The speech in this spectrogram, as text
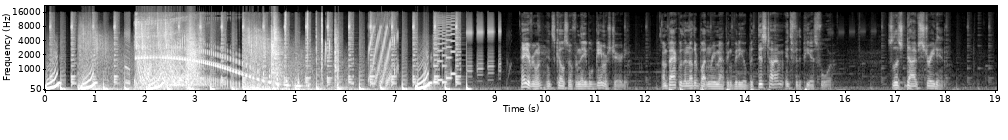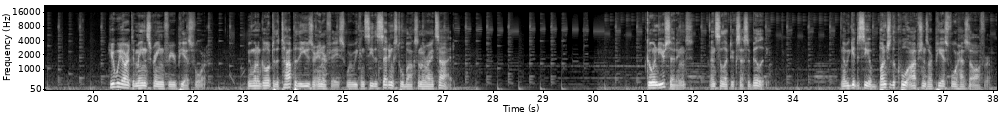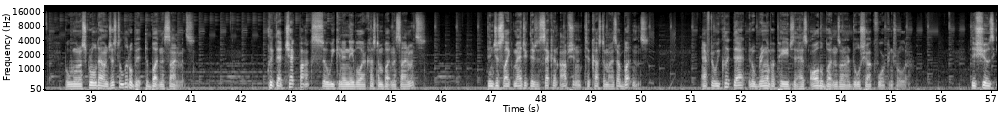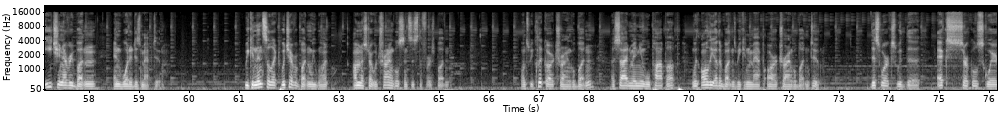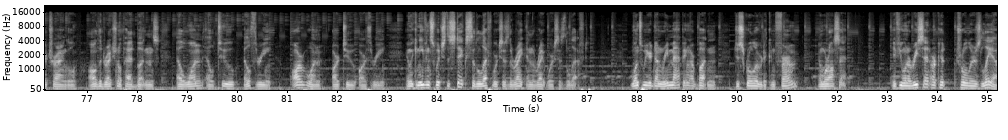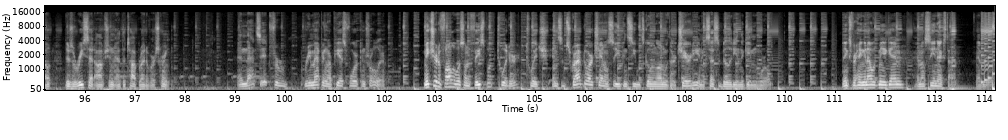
Hey everyone, it's Kelso from the AbleGamers charity. I'm back with another button remapping video, but this time it's for the PS4. So let's dive straight in. Here we are at the main screen for your PS4. We want to go up to the top of the user interface where we can see the settings toolbox on the right side. Go into your settings and select accessibility. Now we get to see a bunch of the cool options our PS4 has to offer but we want to scroll down just a little bit to button assignments. Click that checkbox so we can enable our custom button assignments. Then just like magic there's a second option to customize our buttons. After we click that, it'll bring up a page that has all the buttons on our DualShock 4 controller. This shows each and every button and what it is mapped to. We can then select whichever button we want. I'm going to start with triangle since it's the first button. Once we click our triangle button, a side menu will pop up with all the other buttons we can map our triangle button to. This works with the X, circle, square, triangle, all the directional pad buttons, L1, L2, L3, R1, R2, R3, and we can even switch the sticks so the left works as the right and the right works as the left. Once we are done remapping our button, just scroll over to confirm and we're all set. If you want to reset our controller's layout, there's a reset option at the top right of our screen. And that's it for remapping our PS4 controller. Make sure to follow us on Facebook, Twitter, Twitch, and subscribe to our channel so you can see what's going on with our charity and accessibility in the gaming world. Thanks for hanging out with me again, and I'll see you next time. Have a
